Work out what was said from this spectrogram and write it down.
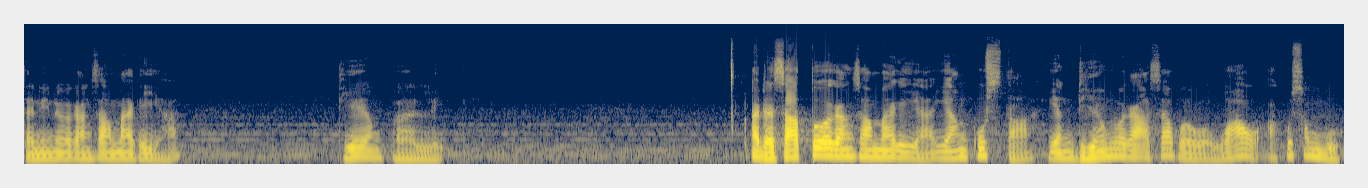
dan ini orang Samaria, dia yang balik. Ada satu orang Samaria yang kusta, yang dia merasa bahwa wow aku sembuh.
